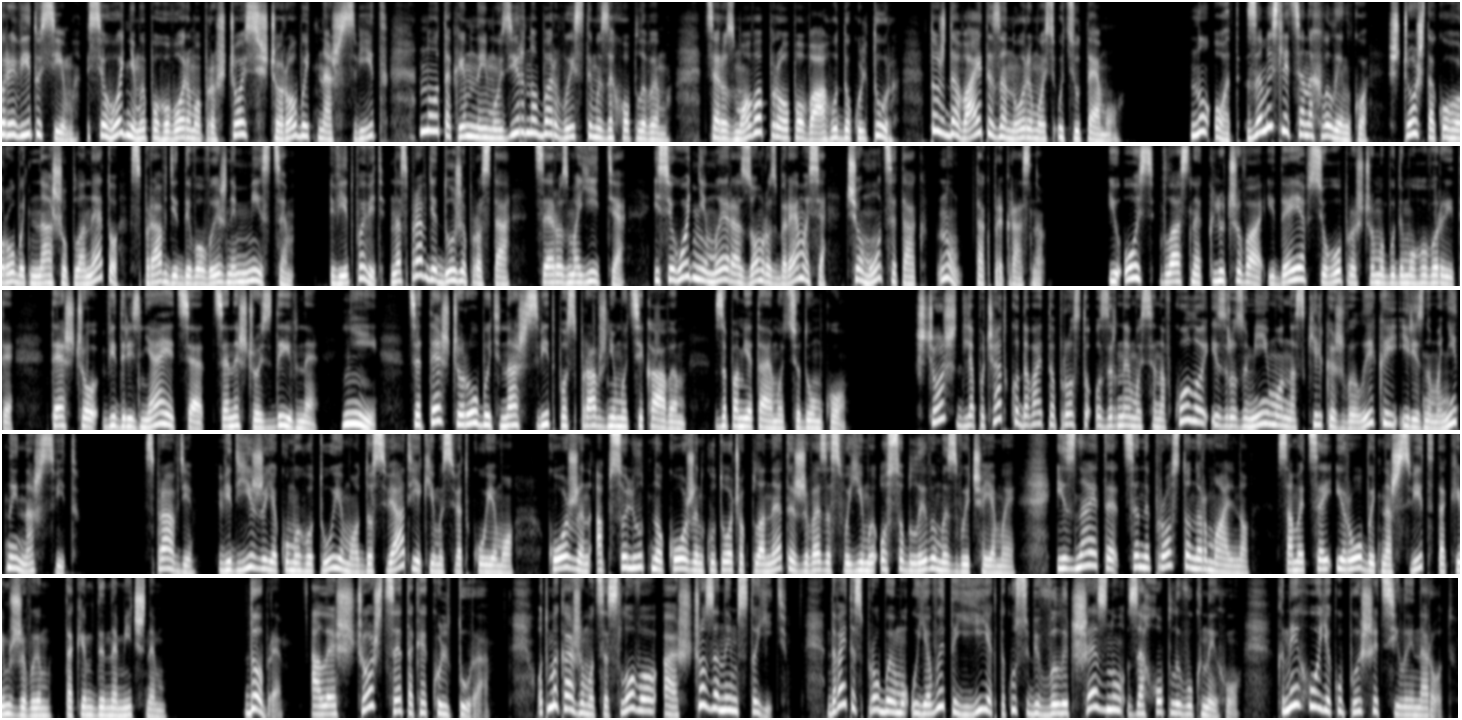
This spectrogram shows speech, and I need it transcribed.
Привіт усім! Сьогодні ми поговоримо про щось, що робить наш світ ну таким неймовірно барвистим і захопливим. Це розмова про повагу до культур. Тож давайте зануримось у цю тему. Ну от, замисліться на хвилинку, що ж такого робить нашу планету справді дивовижним місцем? Відповідь насправді дуже проста це розмаїття. І сьогодні ми разом розберемося, чому це так, ну, так прекрасно. І ось, власне, ключова ідея всього, про що ми будемо говорити. Те, що відрізняється, це не щось дивне. Ні, це те, що робить наш світ по-справжньому цікавим. Запам'ятаємо цю думку. Що ж, для початку давайте просто озирнемося навколо і зрозуміємо, наскільки ж великий і різноманітний наш світ. Справді, від їжі, яку ми готуємо, до свят, які ми святкуємо, кожен, абсолютно кожен куточок планети живе за своїми особливими звичаями. І знаєте, це не просто нормально. Саме це і робить наш світ таким живим, таким динамічним. Добре, але що ж це таке культура? От ми кажемо це слово, а що за ним стоїть? Давайте спробуємо уявити її як таку собі величезну, захопливу книгу. Книгу, яку пише цілий народ.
